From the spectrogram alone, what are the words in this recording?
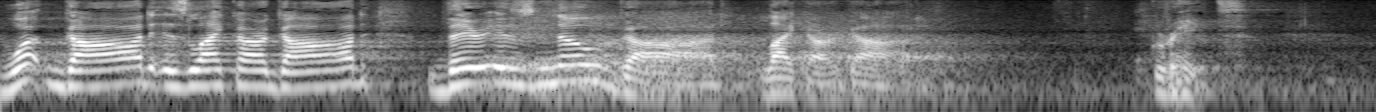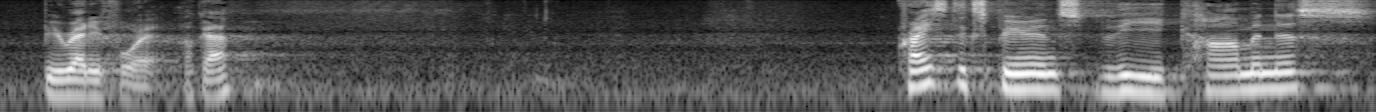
What God is like our God? There is no God like our God. Great. Be ready for it, okay? Christ experienced the commonness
